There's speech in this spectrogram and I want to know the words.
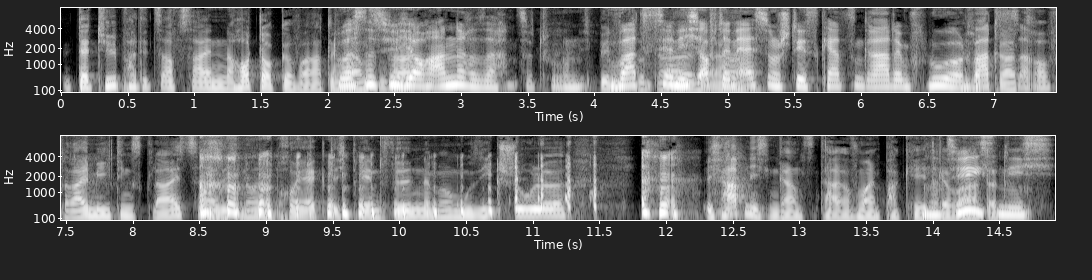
der Typ hat jetzt auf seinen Hotdog gewartet. Du hast natürlich Tag. auch andere Sachen zu tun. Du wartest ja nicht auf ja. dein Essen und stehst Kerzen gerade im Flur und Ich wartest darauf. drei Meetings gleichzeitig, neue Projekte, ich drehe einen Film in der Musikschule. Ich habe nicht den ganzen Tag auf mein Paket Natürlich gewartet. nicht.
